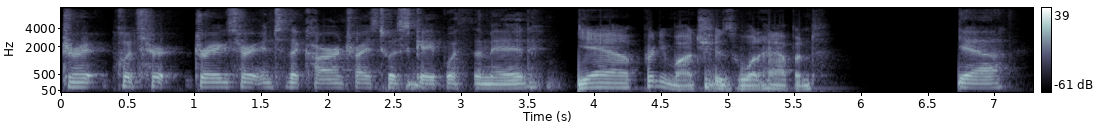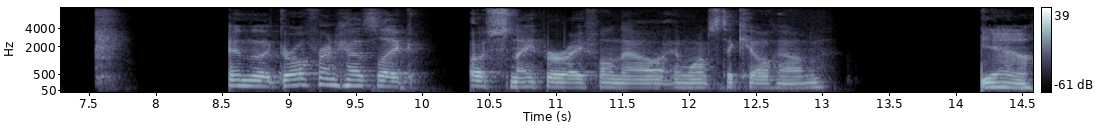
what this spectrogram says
dra- puts her, drags her into the car, and tries to escape with the maid. Yeah, pretty much is what happened. Yeah. And the girlfriend has like a sniper rifle now and wants to kill him. Yeah.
